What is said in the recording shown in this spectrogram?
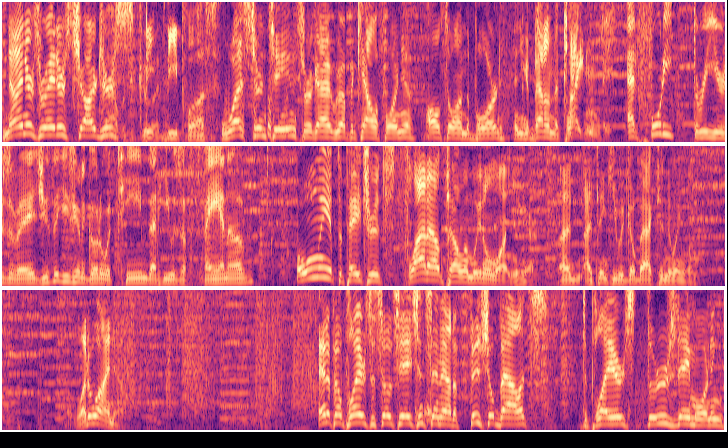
Niners, Raiders, Chargers, B, B plus. Western teams for a guy who grew up in California, also on the board, and you can bet on the Titans. At 43 years of age, you think he's gonna go to a team that he was a fan of? Only if the Patriots flat out tell him we don't want you here. I, I think he would go back to New England. But what do I know? NFL Players Association sent out official ballots to players Thursday morning.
